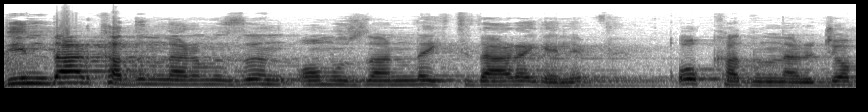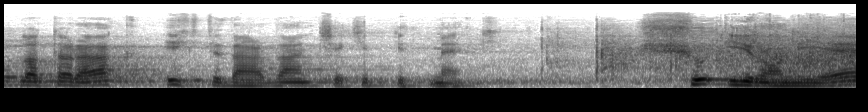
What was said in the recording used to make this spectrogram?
Dindar kadınlarımızın omuzlarında iktidara gelip o kadınları coplatarak iktidardan çekip gitmek. Şu ironiye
